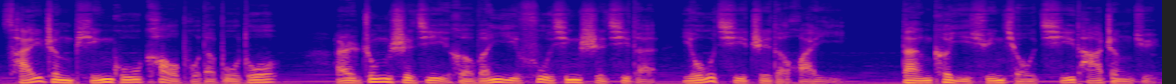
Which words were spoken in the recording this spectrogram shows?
财政评估靠谱的不多，而中世纪和文艺复兴时期的尤其值得怀疑，但可以寻求其他证据。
